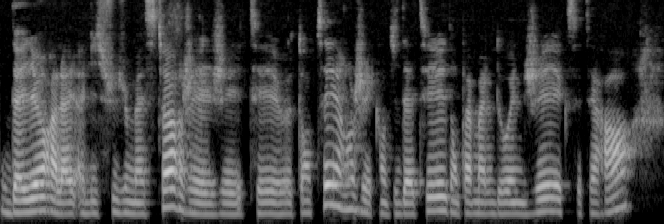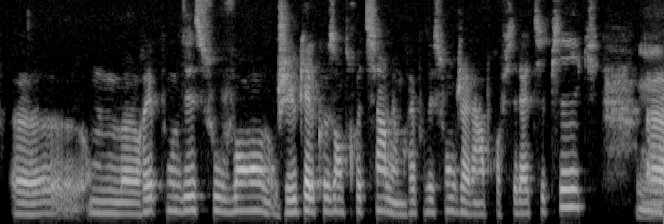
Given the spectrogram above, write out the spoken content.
D'ailleurs, à l'issue du master, j'ai été, tentée, hein, j'ai candidaté dans pas mal d'ONG et cetera. Heu, on me répondait souvent j'ai eu quelques entretiens, mais on me répondait souvent que j'avais un profil atypique, Mmh.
